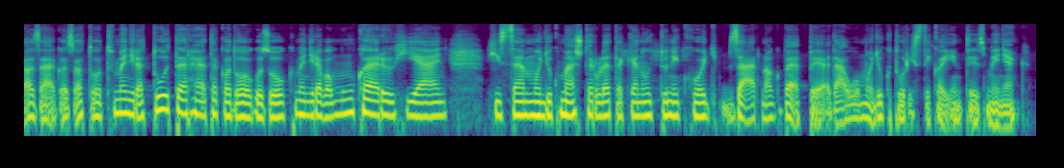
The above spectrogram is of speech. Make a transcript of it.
az ágazatot? Mennyire túlterheltek a dolgozók, mennyire van munkaerőhiány, hiszen mondjuk más területeken úgy tűnik, hogy zárnak be például mondjuk turisztikai intézmények?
